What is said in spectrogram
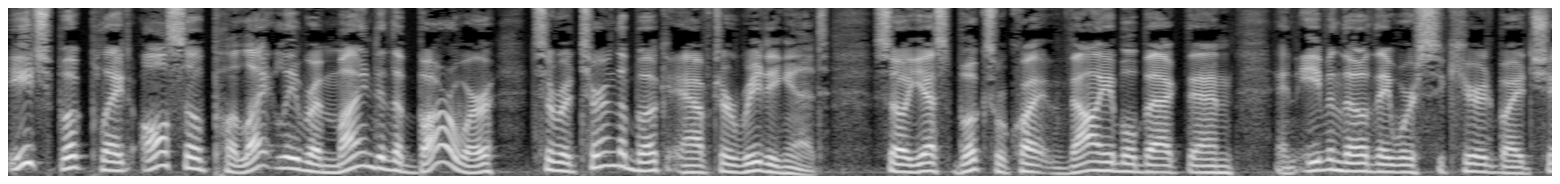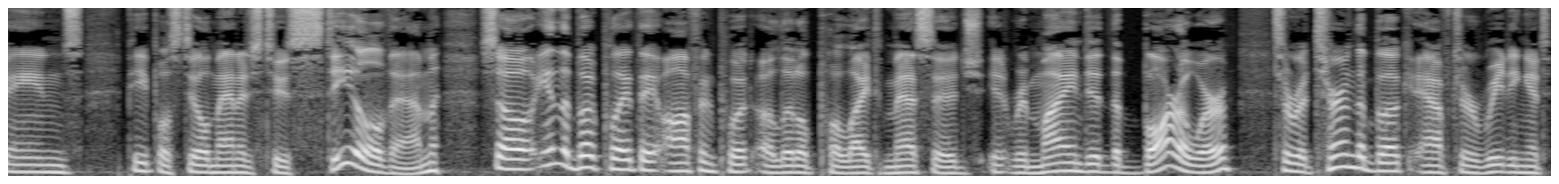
each bookplate also politely reminded the borrower to return the book after reading it. So, yes, books were quite valuable back then, and even though they were secured by chains, people still managed to steal them. So, in the bookplate, they often put a little polite message. It reminded the borrower to return the book after reading it.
